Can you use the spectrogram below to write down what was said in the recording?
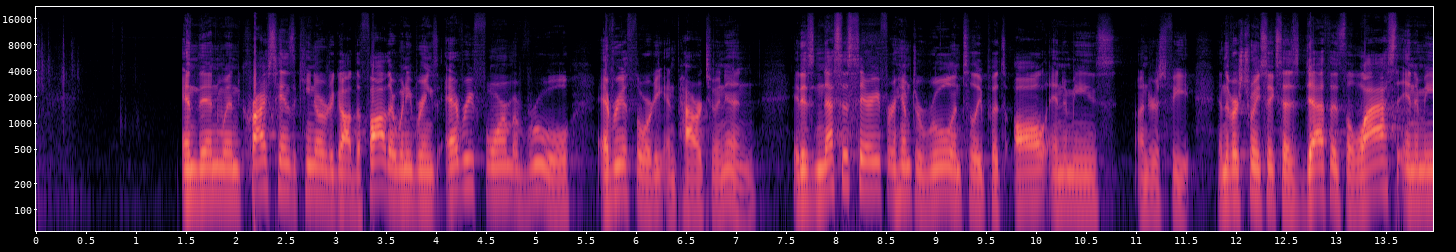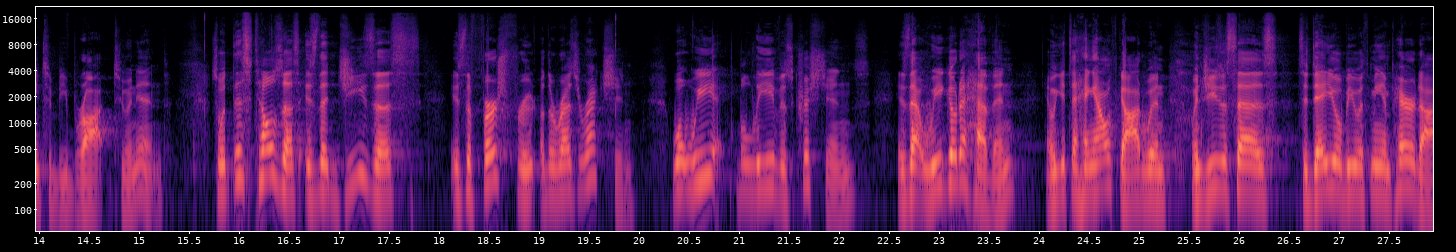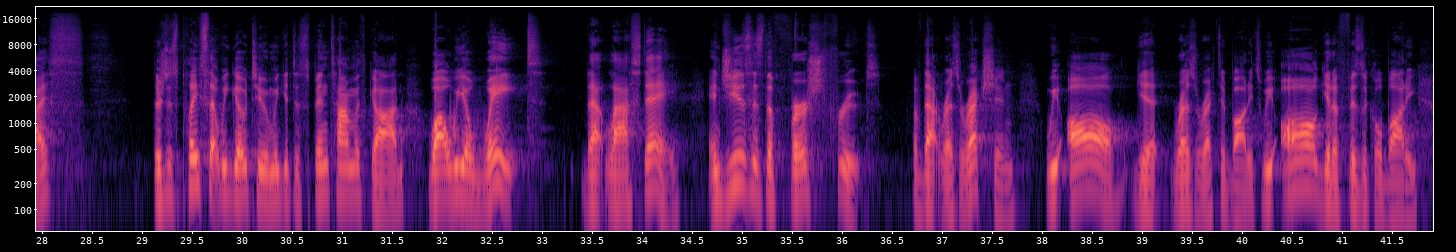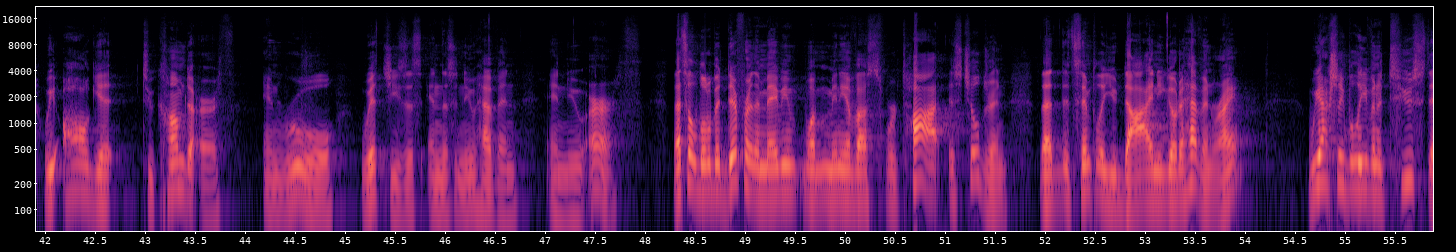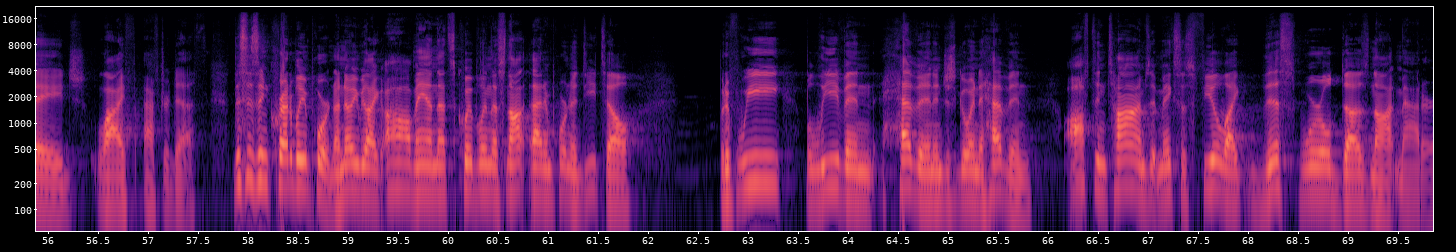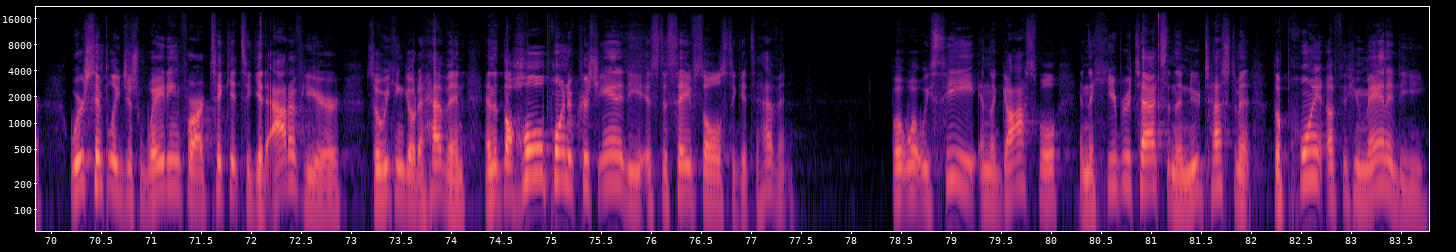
And then when Christ hands the kingdom over to God the Father, when he brings every form of rule, every authority, and power to an end, it is necessary for him to rule until he puts all enemies under his feet. And the verse 26 says, Death is the last enemy to be brought to an end. So, what this tells us is that Jesus is the first fruit of the resurrection. What we believe as Christians is that we go to heaven and we get to hang out with God. When, when Jesus says, Today you'll be with me in paradise, there's this place that we go to and we get to spend time with God while we await that last day. And Jesus is the first fruit of that resurrection. We all get resurrected bodies. We all get a physical body. We all get to come to earth and rule with Jesus in this new heaven and new earth. That's a little bit different than maybe what many of us were taught as children that it's simply you die and you go to heaven, right? We actually believe in a two stage life after death. This is incredibly important. I know you'd be like, oh man, that's quibbling. That's not that important a detail. But if we believe in heaven and just going to heaven, oftentimes it makes us feel like this world does not matter. We're simply just waiting for our ticket to get out of here so we can go to heaven, and that the whole point of Christianity is to save souls to get to heaven. But what we see in the gospel, in the Hebrew text, in the New Testament, the point of humanity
